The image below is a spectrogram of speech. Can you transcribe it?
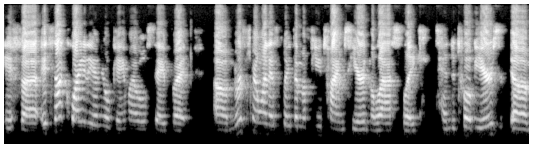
if uh, it's not quite an annual game, I will say, but um, North Carolina has played them a few times here in the last like 10 to 12 years. Um,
